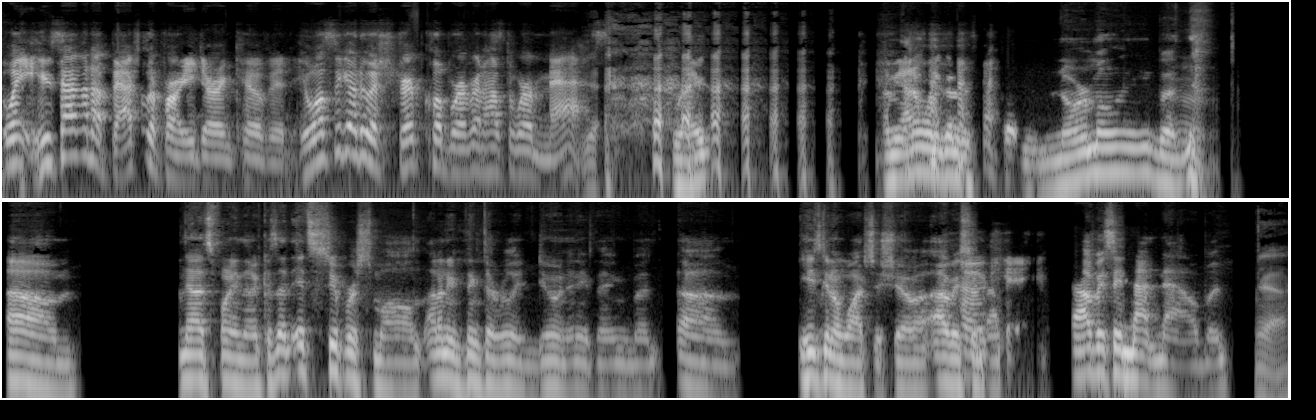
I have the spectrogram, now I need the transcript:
wait? Who's having a bachelor party during COVID? Who wants to go to a strip club where everyone has to wear masks? Right. I mean, I don't want to go to the club normally, but Mm. um, no, it's funny though because it's super small. I don't even think they're really doing anything. But um, he's going to watch the show. Obviously, Okay. not, obviously not now, but yeah.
